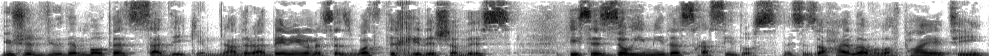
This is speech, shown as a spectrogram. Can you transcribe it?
you should view them both as tzaddikim. Now the Rabbeinu Yonah says, what's the chiddush of this? He says, Zohi midas. This is a high level of piety.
